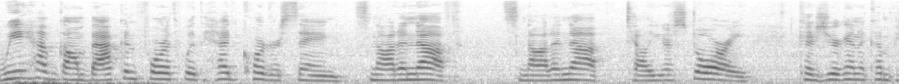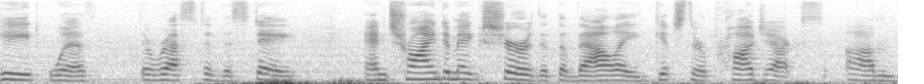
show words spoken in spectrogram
We have gone back and forth with headquarters saying it's not enough, it's not enough. Tell your story because you're going to compete with the rest of the state, and trying to make sure that the valley gets their projects, um,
